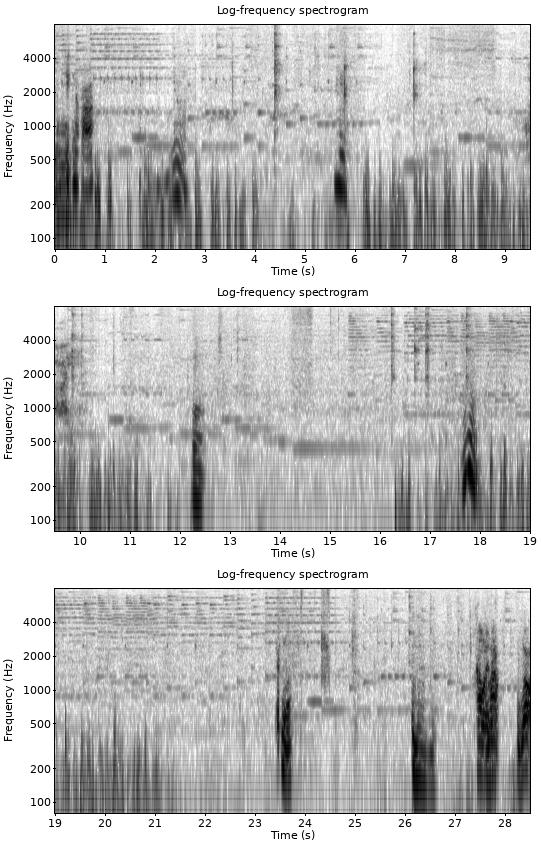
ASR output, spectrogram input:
น้ำพริกนะคะอืมนี่ว้าย อืมอืมแคบหมูอืมเข้าเลยไหมมากถูกต้อง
